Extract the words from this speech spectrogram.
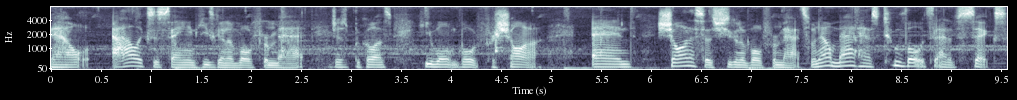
Now, Alex is saying he's gonna vote for Matt just because he won't vote for Shauna. And Shauna says she's gonna vote for Matt. So now Matt has two votes out of six.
